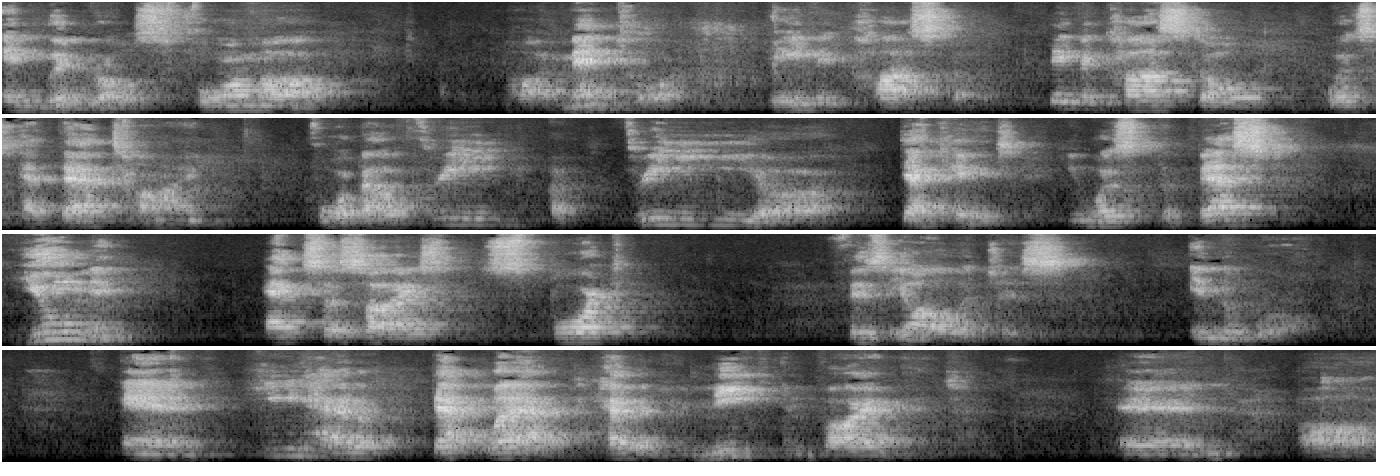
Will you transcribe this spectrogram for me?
Ed Winrow's former uh, mentor, David Costill. David Costill was at that time for about three, uh, three uh, decades, he was the best human exercise sport physiologist in the world. And he had a, that lab had a unique environment. And uh,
